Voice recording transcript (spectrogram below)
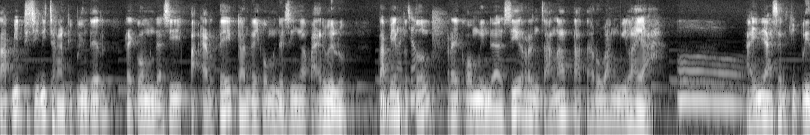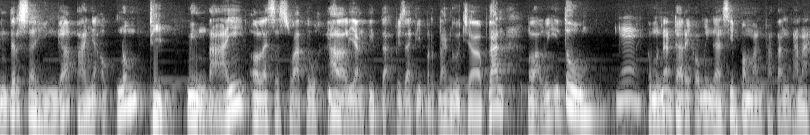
Tapi di sini jangan dipelintir rekomendasi Pak RT dan rekomendasinya Pak RW loh. Tapi yang betul rekomendasi rencana tata ruang wilayah. Oh. Nah, ini yang sering dipelintir sehingga banyak oknum dimintai oleh sesuatu hal yang tidak bisa dipertanggungjawabkan melalui itu. Nggih. Kemudian ada rekomendasi pemanfaatan tanah.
